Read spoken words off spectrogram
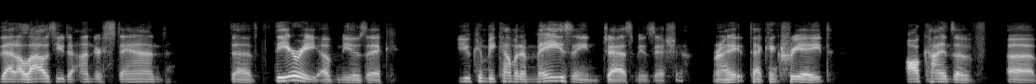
that allows you to understand the theory of music, you can become an amazing jazz musician, right? That can create all kinds of uh,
